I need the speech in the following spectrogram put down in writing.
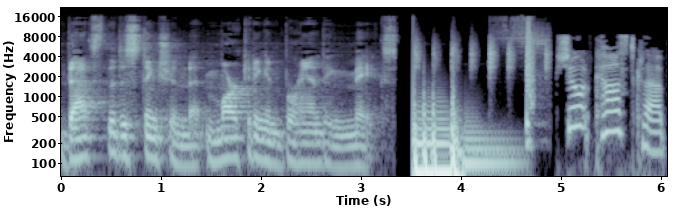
That's the distinction that marketing and branding makes. Shortcast Club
